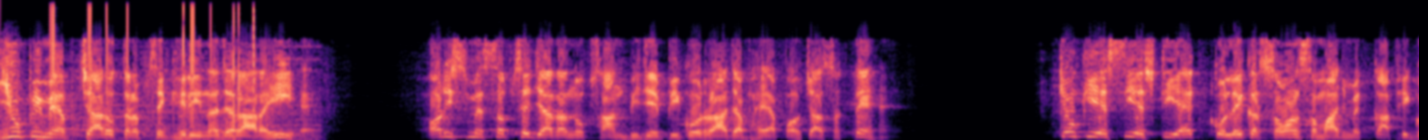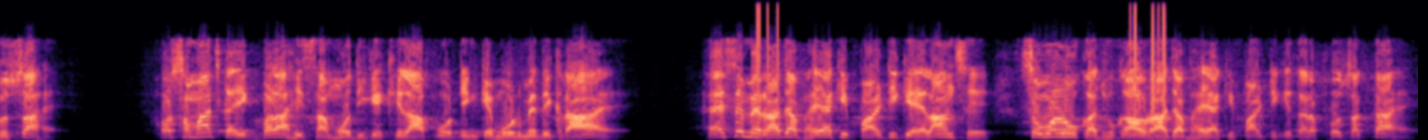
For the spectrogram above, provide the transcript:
यूपी में अब चारों तरफ़ से घिरी नज़र आ रही है। और इसमें सबसे ज़्यादा नुकसान बीजेपी को राजा भैया पहुँचा सकते हैं। क्योंकि एस सी एक्ट को लेकर सवर्ण समाज में काफ़ी गुस्सा है। और समाज का एक बड़ा हिस्सा मोदी के खिलाफ वोटिंग के मूड में दिख रहा है। ऐसे में राजा भैया की पार्टी के ऐलान से सवर्णों का झुकाव राजा भैया की पार्टी की तरफ़ हो सकता है।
